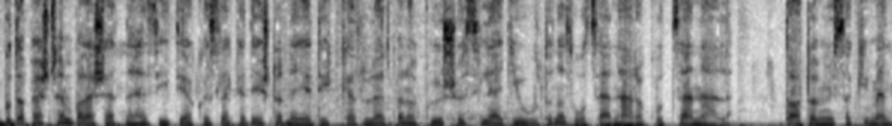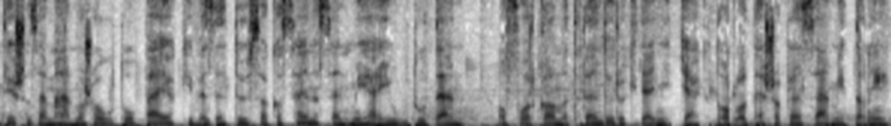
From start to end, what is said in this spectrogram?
Budapesten baleset nehezíti a közlekedést a negyedik kerületben a külső Szilágyi úton az Óceánárak utcánál. Tart a műszaki mentés az M3-as autópálya kivezető szakaszán a Szent Mihály út után. A forgalmat rendőrök irányítják, torlódásra kell számítani.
